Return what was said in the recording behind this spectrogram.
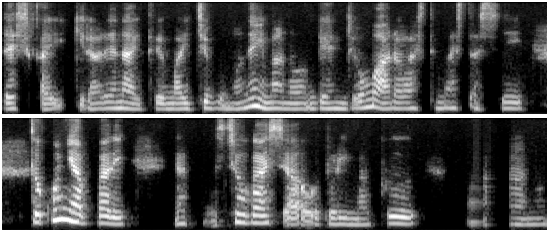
でしか生きられないという、まあ、一部のね、今の現状も表してましたし、そこにやっぱり障害者を取り巻く、あの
